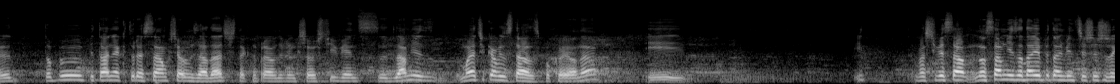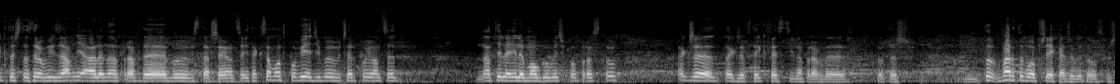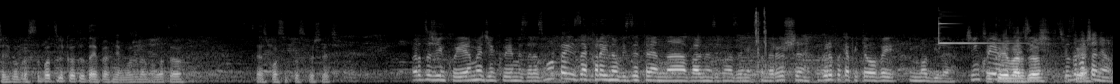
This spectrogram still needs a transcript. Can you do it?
To były pytania, które sam chciałem zadać, tak naprawdę w większości, więc dla mnie moja ciekawość została zaspokojona i, i właściwie sam, no sam nie zadaję pytań, więc cieszę się, że ktoś to zrobił za mnie, ale naprawdę były wystarczające i tak samo odpowiedzi były wyczerpujące na tyle, ile mogły być po prostu. Także, także w tej kwestii naprawdę to też to warto było przyjechać, żeby to usłyszeć po prostu, bo tylko tutaj pewnie można było to w ten sposób usłyszeć. Bardzo dziękujemy. Dziękujemy za rozmowę i za kolejną wizytę na walnym zgromadzeniu akcjonariuszy Grupy Kapitałowej Immobile. Dziękujemy Dziękuję bardzo. dziś. Do Dziękuję. zobaczenia.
